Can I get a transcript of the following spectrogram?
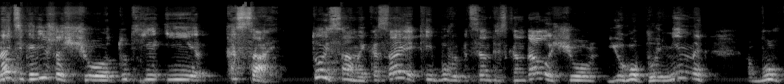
Найцікавіше, що тут є і Касай, той самий Касай, який був в епіцентрі скандалу, що його племінник був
